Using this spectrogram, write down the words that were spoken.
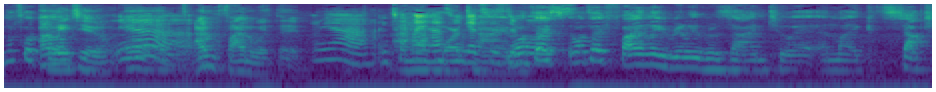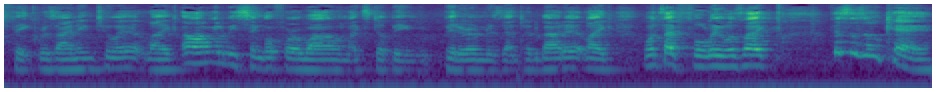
That's okay. Oh, me too. Yeah. I'm fine with it. Yeah, until I my husband more gets his divorce. Once I, once I finally really resigned to it and like stopped fake resigning to it, like oh I'm gonna be single for a while and like still being bitter and resented about it. Like once I fully was like this is okay,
